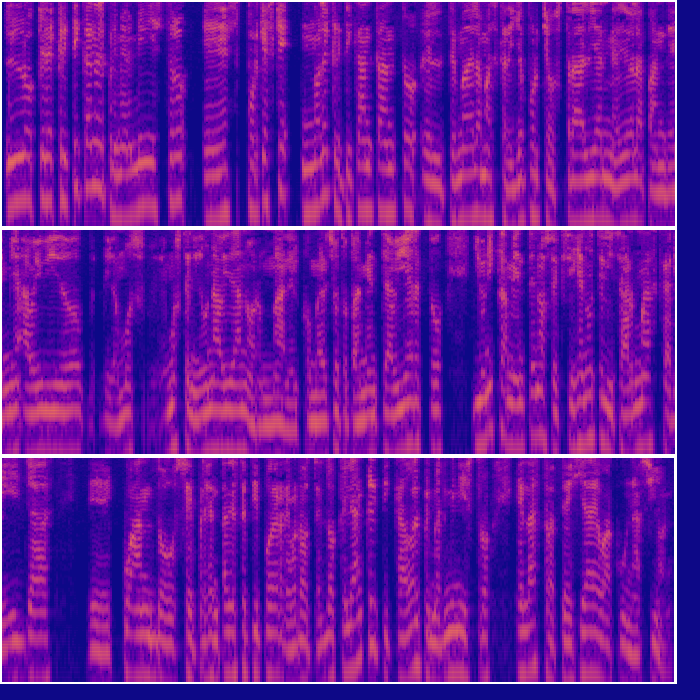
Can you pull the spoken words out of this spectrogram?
Lo que le critican al primer ministro es, porque es que no le critican tanto el tema de la mascarilla, porque Australia en medio de la pandemia ha vivido, digamos, hemos tenido una vida normal, el comercio totalmente abierto y únicamente nos exigen utilizar mascarillas eh, cuando se presentan este tipo de rebrotes. Lo que le han criticado al primer ministro es la estrategia de vacunación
